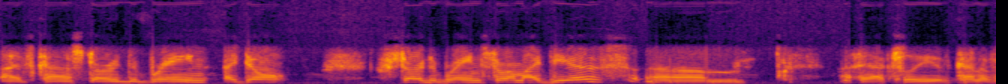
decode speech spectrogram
I've kind of started to brain. I don't started to brainstorm ideas. Um, I actually have kind of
